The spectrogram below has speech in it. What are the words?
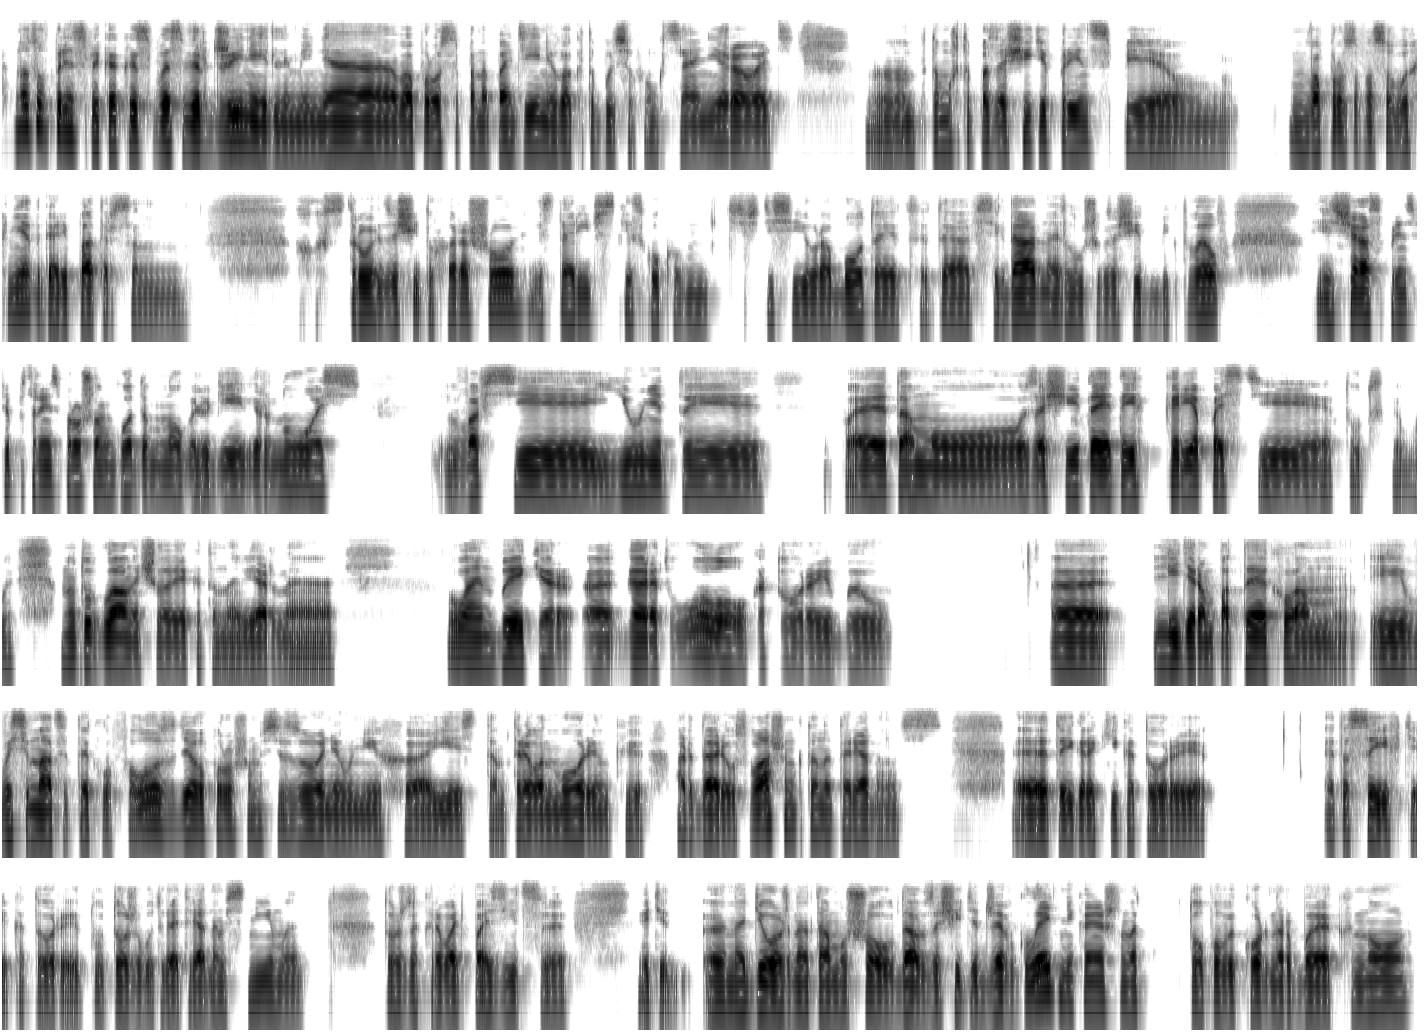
Ну, тут, в принципе, как и с Вест-Вирджинией, для меня вопросы по нападению, как это будет все функционировать, потому что по защите, в принципе, вопросов особых нет. Гарри Паттерсон строит защиту хорошо, исторически, сколько в TCU работает. Это всегда одна из лучших защит Big 12. И сейчас, в принципе, по сравнению с прошлым годом много людей вернулось во все юниты, поэтому защита это их крепость, и тут как бы, ну тут главный человек это, наверное, лайнбекер э, Гаррет Уоллоу, который был э, лидером по теклам и 18 теклов for loss сделал в прошлом сезоне. У них э, есть там Треван Моринг и Ардариус Вашингтон, это рядом. Это игроки, которые это сейфти, которые тут тоже будут играть рядом с ним и тоже закрывать позицию. Эти э, надежно там ушел, да, в защите Джефф Глэдни, конечно, топовый корнербэк, но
